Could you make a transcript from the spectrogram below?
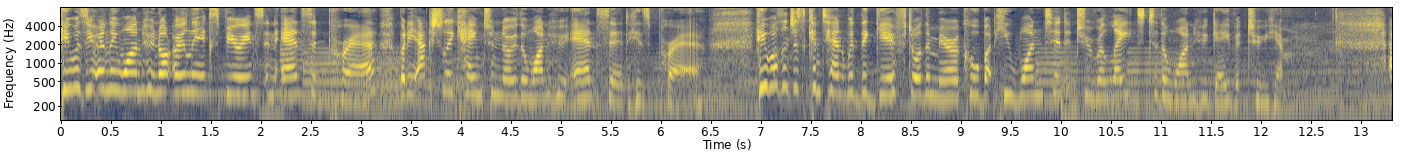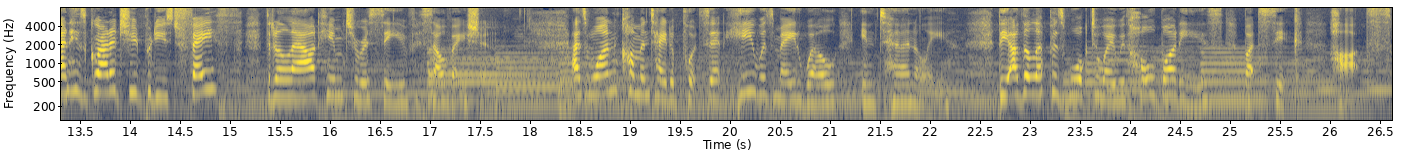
He was the only one who not only experienced an answered prayer, but he actually came to know the one who answered his prayer. He wasn't just content with the gift or the miracle, but he wanted to relate to the one who gave it to him. And his gratitude produced faith that allowed him to receive salvation. As one commentator puts it, he was made well internally. The other lepers walked away with whole bodies but sick hearts.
